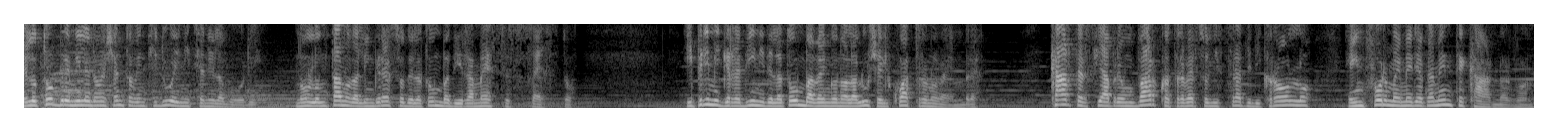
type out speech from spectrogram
Nell'ottobre 1922 iniziano i lavori, non lontano dall'ingresso della tomba di Ramesses VI. I primi gradini della tomba vengono alla luce il 4 novembre. Carter si apre un varco attraverso gli strati di crollo e informa immediatamente Carnarvon.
